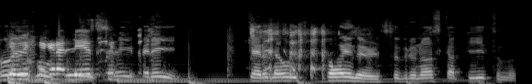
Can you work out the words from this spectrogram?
Oi, Eu é que agradeço. Peraí, peraí. Quero dar um spoiler sobre o nosso capítulo.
